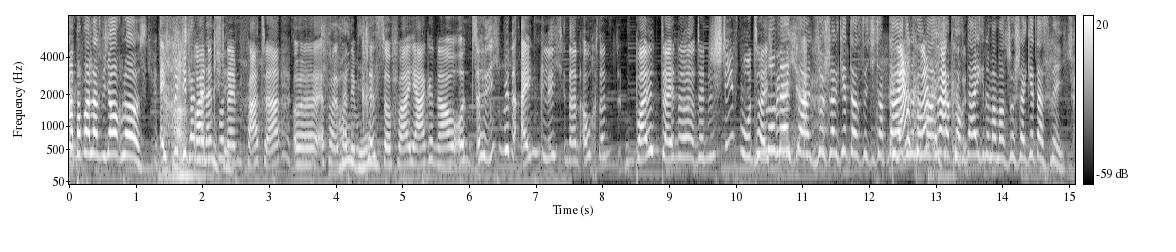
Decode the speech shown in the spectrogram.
Ja, Papa, lass mich auch los! Ich bin Ja. die Ich Freundin von deinem Vater, äh, von, von dem? Christopher, ja genau. Und äh, ich bin eigentlich dann auch dann bald deine, deine Stiefmutter. Ich bin Moment nicht... mal, so schnell geht das nicht. Ich hab eine Klar, eigene klar, Mama. Ich hab noch eine eigene Mama. So schnell geht das nicht. Ja,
